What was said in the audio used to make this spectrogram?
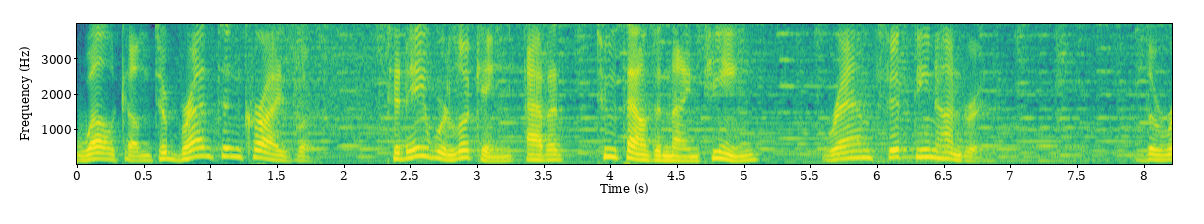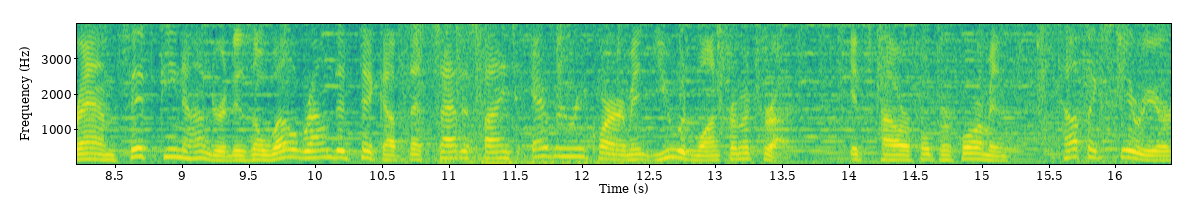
Welcome to Brampton Chrysler. Today we're looking at a 2019 Ram 1500. The Ram 1500 is a well-rounded pickup that satisfies every requirement you would want from a truck. Its powerful performance, tough exterior,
